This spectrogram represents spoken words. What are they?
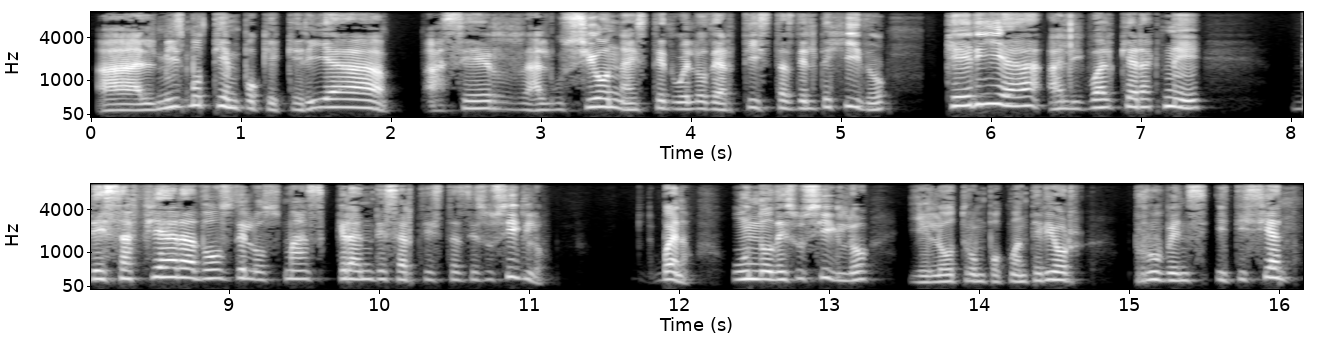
al mismo tiempo que quería hacer alusión a este duelo de artistas del tejido, quería, al igual que Aracné, desafiar a dos de los más grandes artistas de su siglo. Bueno, uno de su siglo y el otro un poco anterior, Rubens y Tiziano.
